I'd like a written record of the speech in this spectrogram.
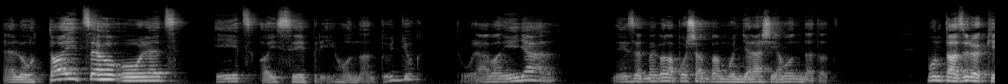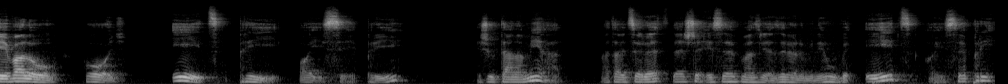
Eló tajceho órec, éc ajszépri. Honnan tudjuk? Tórában így áll. Nézed meg alaposabban, mondja Rási a mondatot. Mondta az örökké való, hogy éc pri ajszé pri, és utána mi áll? Hát ajszeret, de se észre, mázri az húbe, éc ajszé pri.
